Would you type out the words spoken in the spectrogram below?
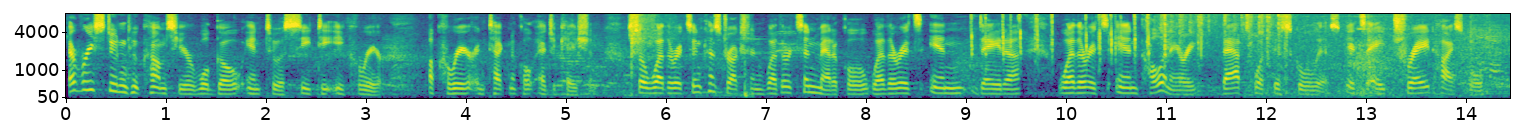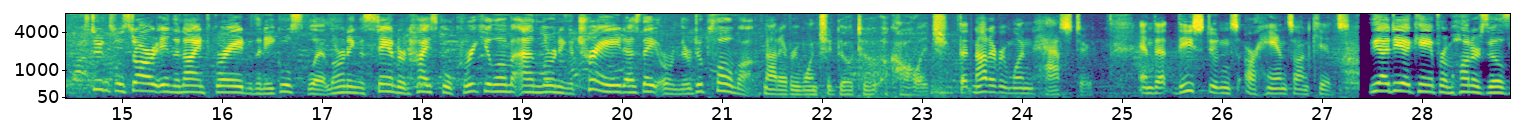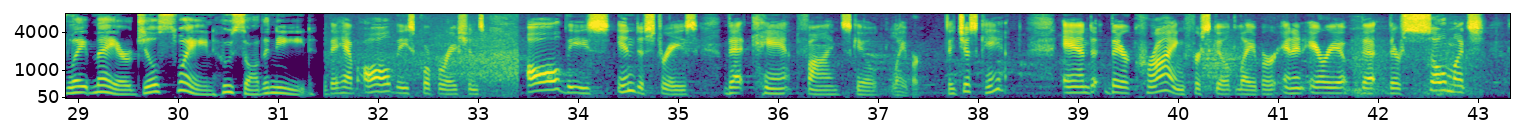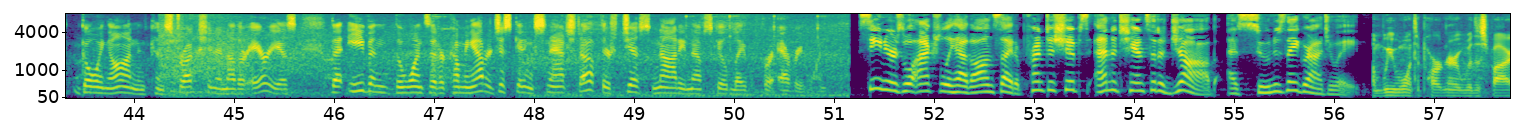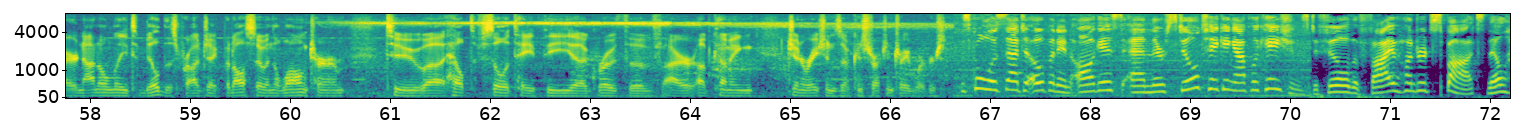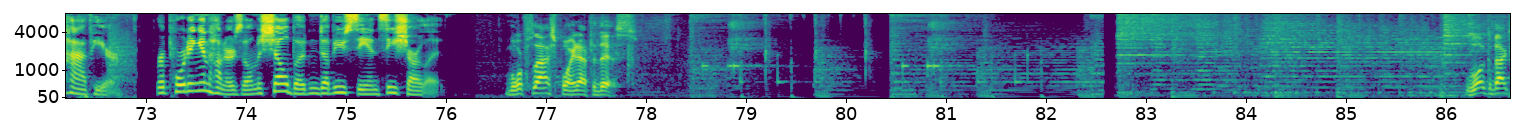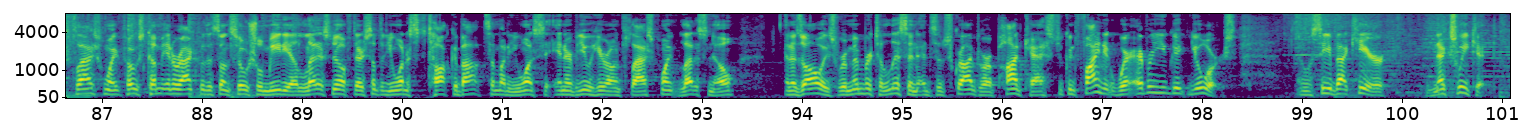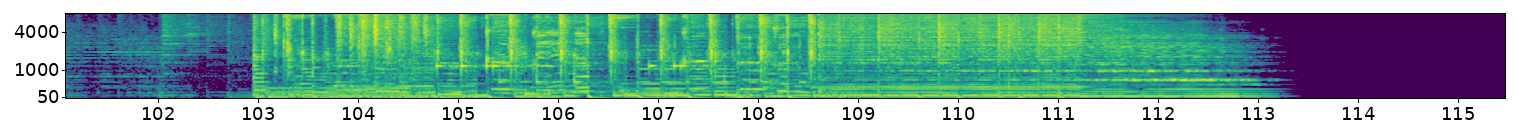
Every student who comes here will go into a CTE career, a career in technical education. So whether it's in construction, whether it's in medical, whether it's in data, whether it's in culinary, that's what this school is. It's a trade high school. Students will start in the ninth grade with an equal split, learning the standard high school curriculum and learning a trade as they earn their diploma. Not everyone should go to a college, that not everyone has to, and that these students are hands on kids. The idea came from Huntersville's late mayor, Jill Swain, who saw the need. They have all these corporations, all these industries that can't find skilled labor. They just can't. And they're crying for skilled labor in an area that there's so much going on in construction and other areas that even the ones that are coming out are just getting snatched up. There's just not enough skilled labor for everyone. Seniors will actually have on site apprenticeships and a chance at a job as soon as they graduate. We want to partner with Aspire not only to build this project, but also in the long term to uh, help to facilitate the uh, growth of our upcoming generations of construction trade workers. The school is set to open in August, and they're still taking applications to fill the 500 spots they'll have here. Reporting in Huntersville, Michelle Bowden, WCNC Charlotte. More Flashpoint after this. Welcome back to Flashpoint. Folks, come interact with us on social media. Let us know if there's something you want us to talk about, somebody you want us to interview here on Flashpoint. Let us know. And as always, remember to listen and subscribe to our podcast. You can find it wherever you get yours. And we'll see you back here next weekend.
